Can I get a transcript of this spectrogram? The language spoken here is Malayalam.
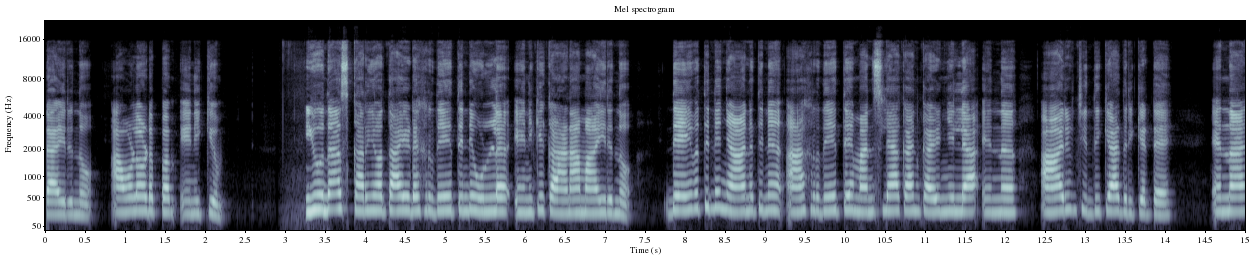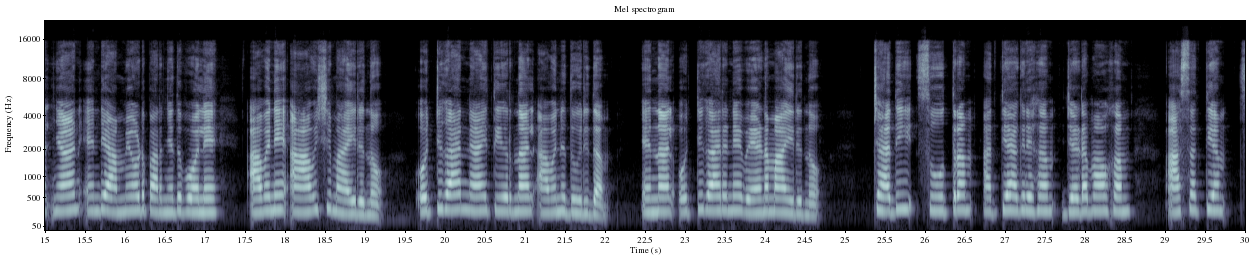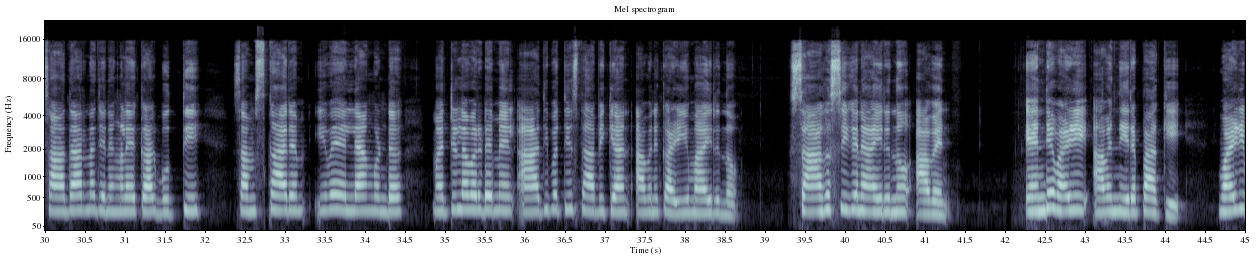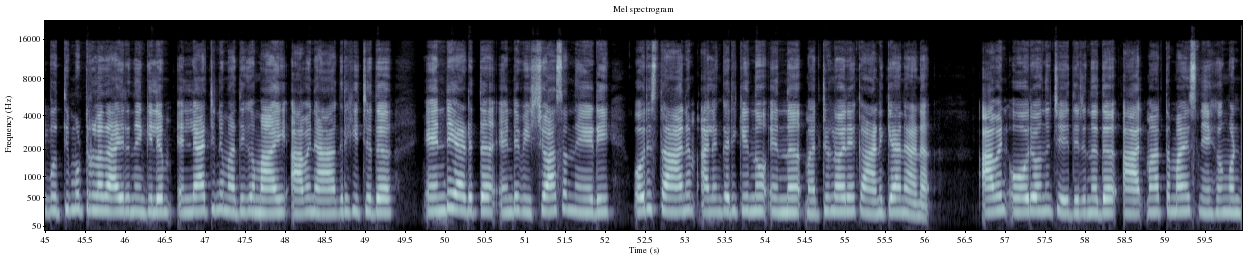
ഉണ്ടായിരുന്നു അവളോടൊപ്പം എനിക്കും. യൂദാസ് കറിയോത്തായുടെ ഹൃദയത്തിന്റെ ഉള്ള് എനിക്ക് കാണാമായിരുന്നു. ദൈവത്തിന്റെ ജ്ഞാനത്തിന് ആ ഹൃദയത്തെ മനസ്സിലാക്കാൻ കഴിഞ്ഞില്ല എന്ന് ആരും ചിന്തിക്കാതിരിക്കട്ടെ. എന്നാൽ ഞാൻ എന്റെ അമ്മയോട് പറഞ്ഞതുപോലെ അവനെ ആവശ്യമായിരുന്നു. ഒറ്റുകാരനായി തീർന്നാൽ അവന് ദുരിതം. എന്നാൽ ഒറ്റുകാരനെ വേണമായിരുന്നു. ചതി സൂത്രം അത്യാഗ്രഹം ജഡമോഹം അസത്യം സാധാരണ ജനങ്ങളെക്കാൾ ബുദ്ധി സംസ്കാരം ഇവയെല്ലാം കൊണ്ട് മറ്റുള്ളവരുടെ മേൽ ആധിപത്യം സ്ഥാപിക്കാൻ അവന് കഴിയുമായിരുന്നു. സാഹസികനായിരുന്നു അവൻ. എന്റെ വഴി അവൻ നിരപ്പാക്കി. വഴി ബുദ്ധിമുട്ടുള്ളതായിരുന്നെങ്കിലും എല്ലാറ്റിനും അധികമായി അവൻ ആഗ്രഹിച്ചത് എന്റെ അടുത്ത് എന്റെ വിശ്വാസം നേടി ഒരു സ്ഥാനം അലങ്കരിക്കുന്നു എന്ന് മറ്റുള്ളവരെ കാണിക്കാനാണ്. അവൻ ഓരോന്നും ചെയ്തിരുന്നത് ആത്മാർത്ഥമായ സ്നേഹം കൊണ്ട്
